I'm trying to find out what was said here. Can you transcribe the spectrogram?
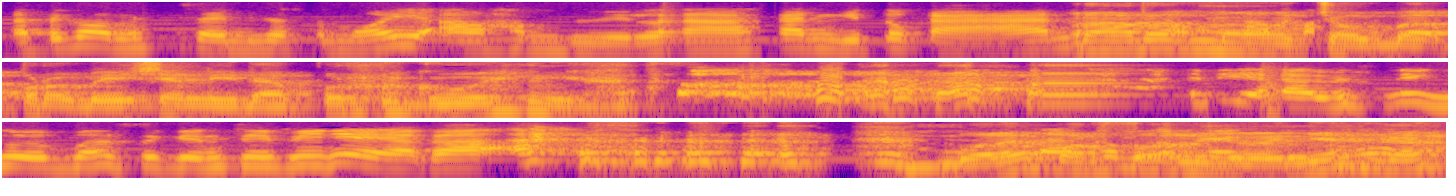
Tapi kalau misalnya bisa semua ya alhamdulillah kan gitu kan. Rara mau coba probation di dapur gue nggak? Jadi abis ini gue masukin CV-nya ya kak. Boleh Nah, portfolionya kan?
